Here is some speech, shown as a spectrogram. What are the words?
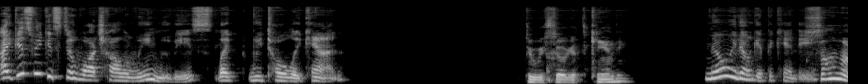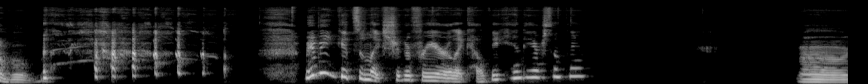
I guess we could still watch Halloween movies. Like, we totally can. Do we still get the candy? No, we don't get the candy. Son of a. Maybe get some like sugar free or like healthy candy or something. Uh,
